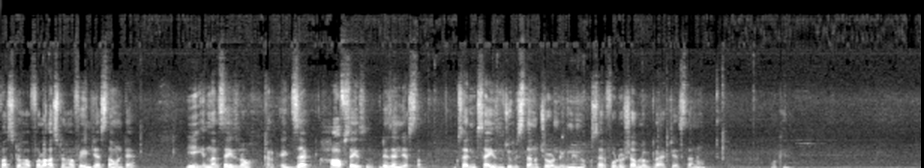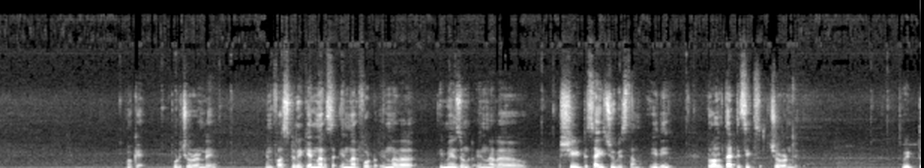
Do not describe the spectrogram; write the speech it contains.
ఫస్ట్ హాఫ్ లాస్ట్ హాఫ్ ఏం చేస్తామంటే ఈ ఇన్నర్ సైజ్లో correct exact half size design చేస్తాం. ఒకసారి మీకు సైజులు చూపిస్తాను చూడండి. ఇవి నేను ఒకసారి ఫోటోషాప్లో ట్రాక్ చేస్తాను. ఓకే? ఓకే. ఇప్పుడు చూడండి. నేను ఫస్ట్ మీకు inner inner photo inner image ఉంట ఇన్నర్ షీట్ సైజ్ చూపిస్తాను. ఇది ట్వెల్వ్ థర్టీ సిక్స్ చూడండి. With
